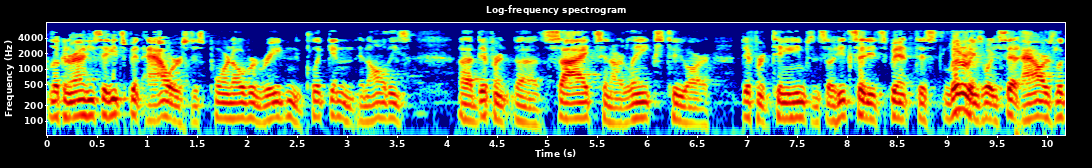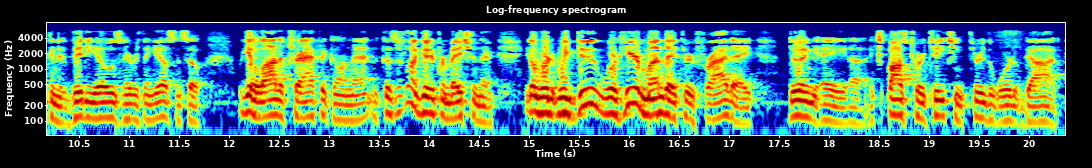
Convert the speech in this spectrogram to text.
looking around. He said he'd spent hours just poring over and reading and clicking and all these uh, different uh, sites and our links to our different teams. And so he said he'd spent just literally is what he said hours looking at videos and everything else. And so we get a lot of traffic on that because there's a lot of good information there. You know, we're, we do we're here Monday through Friday doing a uh, expository teaching through the Word of God.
